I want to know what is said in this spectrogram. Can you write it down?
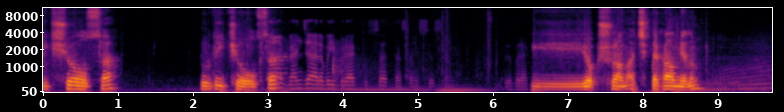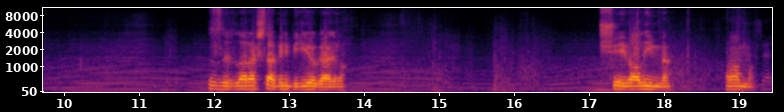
Bir kişi olsa burada iki olsa abi, bence arabayı bırak bu saatten sonra istiyorsan. Bırak. yok şu an açıkta kalmayalım. Zırhlı araçlar beni biliyor galiba. Şu evi alayım ben. Tamam mı? Güzel.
